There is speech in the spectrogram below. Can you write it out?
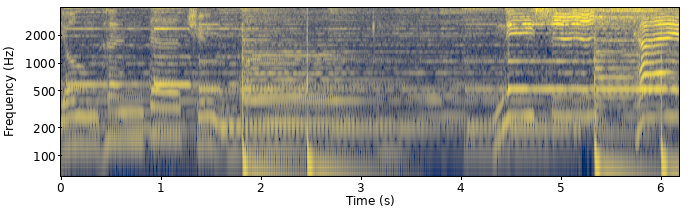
永恒的君王。你是开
